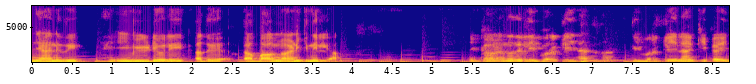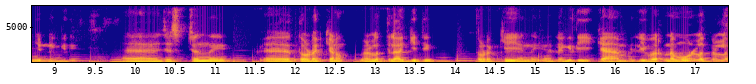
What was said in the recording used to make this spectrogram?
ഞാനിത് ഈ വീഡിയോയിൽ അത് ആ ഭാഗം കാണിക്കുന്നില്ല. ഈ കാണുന്നത് ലിവർ ക്ലീൻ ആക്കുന്നതാണ്. ലിവർ ക്ലീൻ ആക്കി കഴിഞ്ഞിട്ടുണ്ടെങ്കിൽ ജസ്റ്റ് ഒന്ന് തുടയ്ക്കണം. വെള്ളത്തിലാക്കിയിട്ട് തുടക്കുകയെന്ന് അല്ലെങ്കിൽ ഈ ക്യാം ലിവറിന്റെ മുകളിലൊക്കെ ഉള്ള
